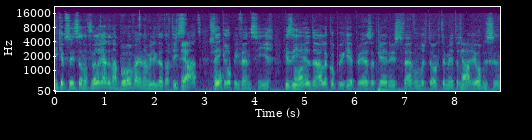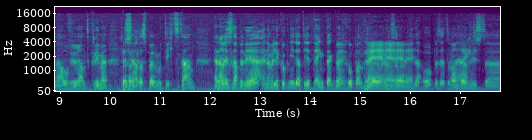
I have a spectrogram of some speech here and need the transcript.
ik heb zoiets van ofwel rijden naar boven en dan wil ik dat dat dicht staat. Zeker op events hier. Je ziet Voilà. heel duidelijk op je GPS, oké, nu is het 500 hoogtemeters Ja. bergop, dus een half uur aan het klimmen. Dus ook- ja, dat spel moet dicht staan. En dan is het naar beneden en dan wil ik ook niet dat je denkt dat ik bergop aan het Nee, rijden ben. nee, zo. nee, Dan moet nee. je dat openzetten Gewoon ja, nu is het eh,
